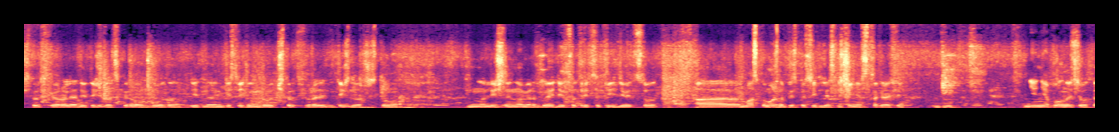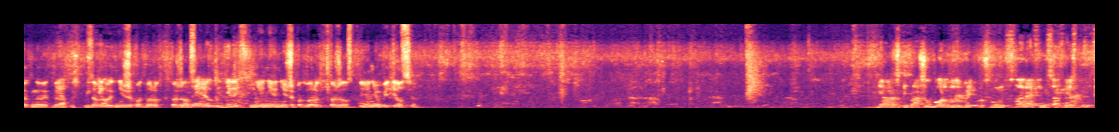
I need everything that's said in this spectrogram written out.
4 февраля 2021 года. Действительно, до 4 февраля 2026. Ну, Личный номер Б 933 900. А маску можно приспустить для сличения с фотографии? Не-не, полностью вот как на это. Доп- ниже подбородка, пожалуйста. Смотрели, убедились? Не-не, ниже подбородка, пожалуйста. Я не убедился. Я вас не прошу бороду забрить, потому что вы фотографии не соответствуете.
